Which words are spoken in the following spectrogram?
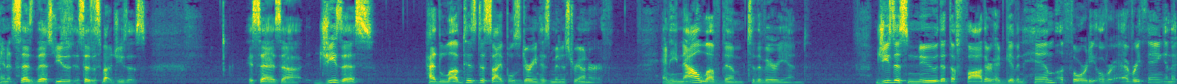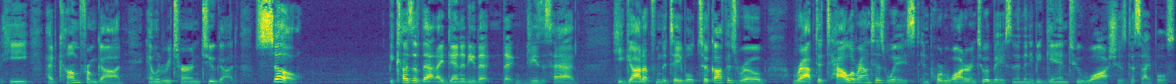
and it says this. Jesus. It says this about Jesus. It says uh, Jesus had loved his disciples during his ministry on earth, and he now loved them to the very end. Jesus knew that the Father had given him authority over everything and that he had come from God and would return to God. So, because of that identity that, that Jesus had, he got up from the table, took off his robe, wrapped a towel around his waist, and poured water into a basin, and then he began to wash his disciples'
